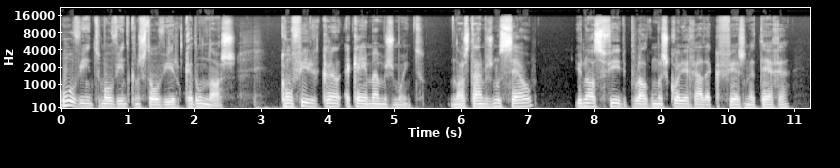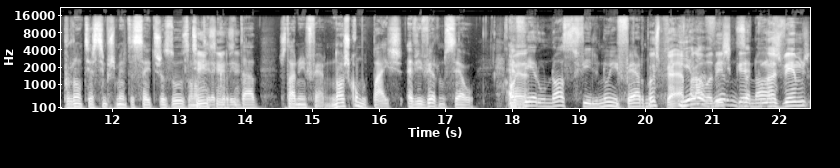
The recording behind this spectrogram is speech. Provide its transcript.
um ouvinte, uma ouvinte que nos está a ouvir, cada um de nós, com um filho a quem amamos muito. Nós estarmos no céu e o nosso filho, por alguma escolha errada que fez na terra, por não ter simplesmente aceito Jesus ou não Sim, ter sim, acreditado, está no inferno. Nós, como pais, a viver no céu, a é- ver o nosso filho no inferno Pois, porque a e ele a diz que a nós, nós vemos,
